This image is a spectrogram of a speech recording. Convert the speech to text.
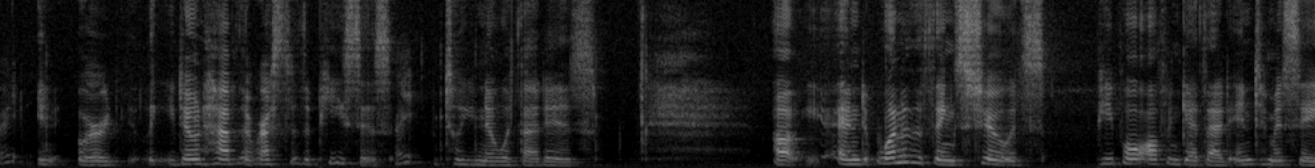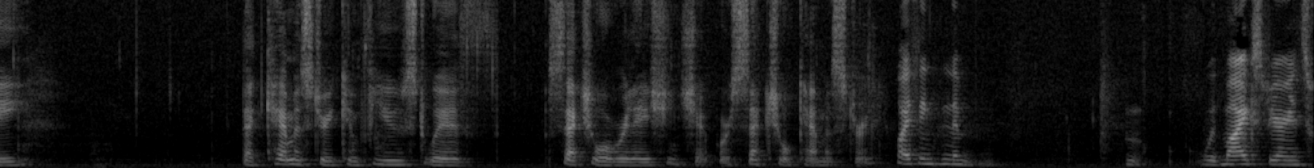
Right. you- or you don't have the rest of the pieces Right. until you know what that is. Uh, and one of the things too, it's people often get that intimacy, that chemistry confused with sexual relationship or sexual chemistry. Well, I think in the, with my experience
